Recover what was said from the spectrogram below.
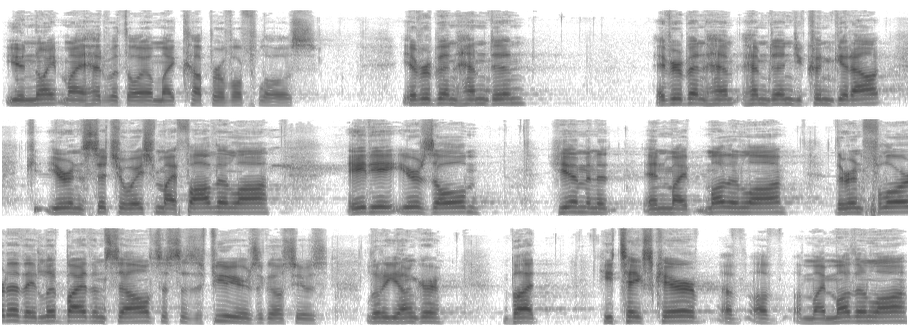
You anoint my head with oil, my cup overflows. You ever been hemmed in? Have you ever been hem- hemmed in? You couldn't get out? You're in a situation. My father in law, 88 years old, him and, and my mother in law, they're in Florida. They live by themselves. This is a few years ago, so he was a little younger. But he takes care of, of, of my mother in law,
